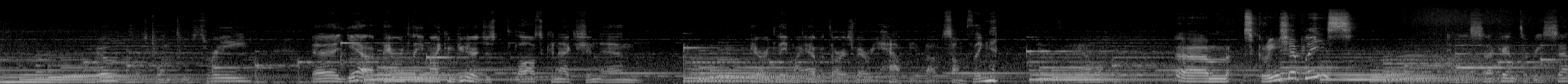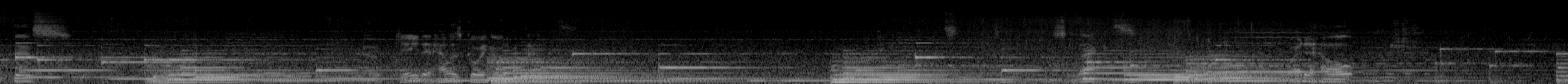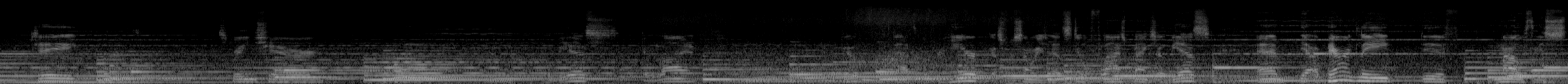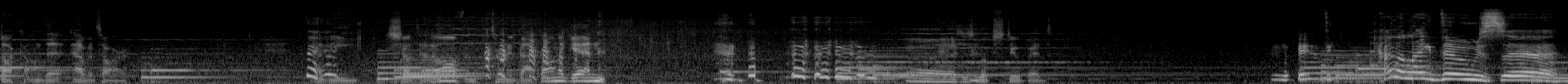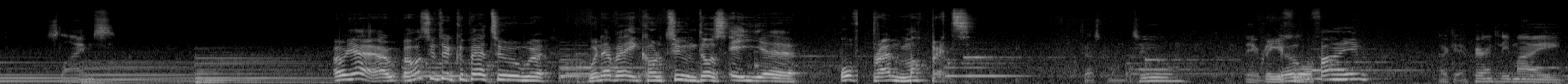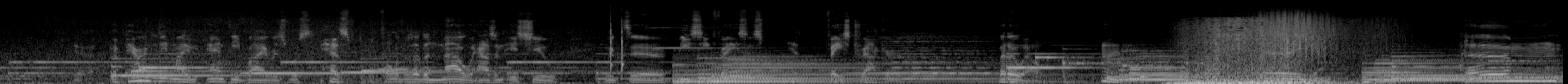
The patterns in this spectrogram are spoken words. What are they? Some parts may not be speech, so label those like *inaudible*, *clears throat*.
Go, test one, two, three. Uh, yeah, apparently my computer just lost connection and apparently my avatar is very happy about something. what the hell? Um, screen share, please. Give me a second to reset this. Okay, the hell is going on with that? The mouth is stuck on the avatar. Let me shut that off and turn it back on again. Uh, that just looks stupid. Kind of like those. Uh... Slimes. Oh yeah, what's I doing compared to to uh, whenever a cartoon does a uh, off-brand Muppet. Test one, two. There we go. four, five. Okay, apparently my uh, apparently my antivirus was has all of a sudden now has an issue with uh, VSeeFace yeah, face tracker. But oh well. Hmm. Uh, yeah. Um.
